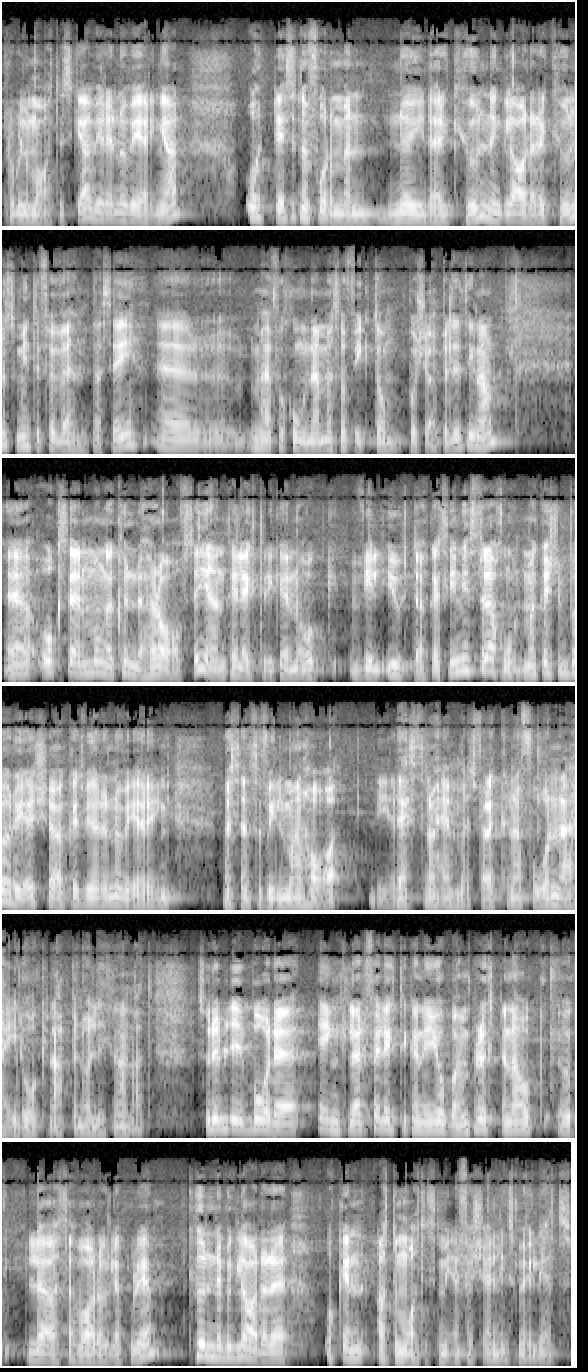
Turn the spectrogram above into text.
problematiska vid renoveringar. Och dessutom får de en nöjdare kund, en gladare kund som inte förväntar sig de här funktionerna men som fick dem på köpet lite grann. Eh, och sen många kunder hör av sig igen till elektrikern och vill utöka sin installation. Man kanske börjar i köket vid en renovering, men sen så vill man ha det i resten av hemmet för att kunna få den där hejdå-knappen och liknande annat. Så det blir både enklare för elektrikern att jobba med produkterna och, och lösa vardagliga problem. Kunden blir gladare och en automatisk merförsäljningsmöjlighet.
